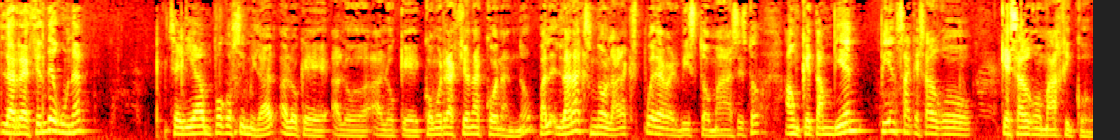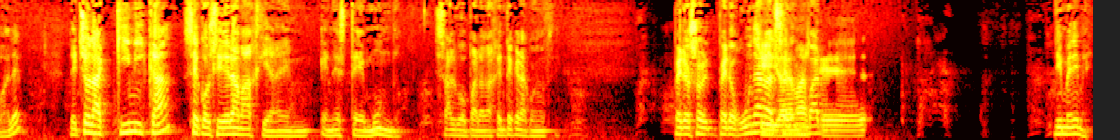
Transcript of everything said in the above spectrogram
la reacción de Gunnar sería un poco similar a lo que a lo, a lo que cómo reacciona Conan, ¿no? ¿Vale? Larax no, Larax puede haber visto más esto, aunque también piensa que es algo que es algo mágico, ¿vale? De hecho, la química se considera magia en, en este mundo, salvo para la gente que la conoce. Pero sobre- pero Gunnar Sí, al ser un además bar... que Dime, dime.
